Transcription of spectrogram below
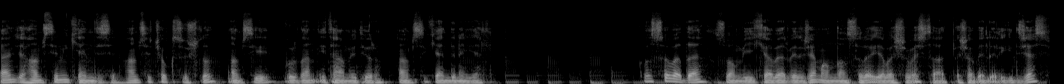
Bence hamsinin kendisi. Hamsi çok suçlu. Hamsiyi buradan itham ediyorum. Hamsi kendine gel. Kosova'da son bir iki haber vereceğim. Ondan sonra yavaş yavaş saat 5 haberlere gideceğiz.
